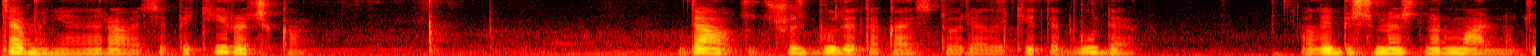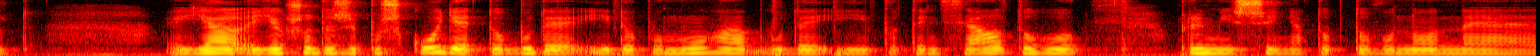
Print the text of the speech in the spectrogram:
Це мені не подобається п'ятірочка. Да, тут щось буде така історія, летіти буде. Але більш-менш нормально. Тут, я, якщо даже пошкодять, то буде і допомога, буде і потенціал того приміщення, тобто воно не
